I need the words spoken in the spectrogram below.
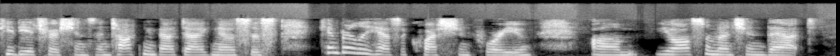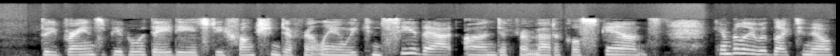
pediatricians and talking about diagnosis, Kimberly has a question for you. Um, you also mentioned that the brains of people with ADHD function differently, and we can see that on different medical scans. Kimberly would like to know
